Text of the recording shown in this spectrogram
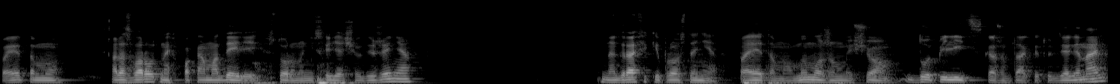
Поэтому разворотных пока моделей в сторону нисходящего движения на графике просто нет. Поэтому мы можем еще допилить, скажем так, эту диагональ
